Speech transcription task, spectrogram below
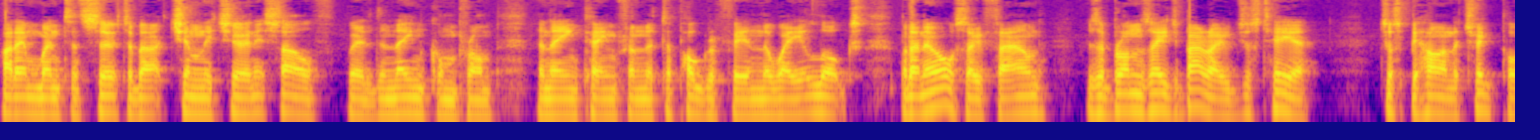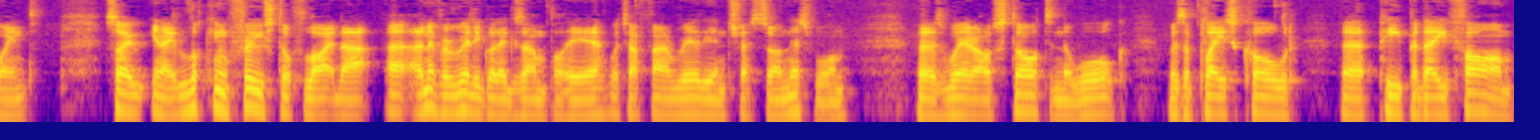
I then went and searched about Chinley Churn itself. Where did the name come from? The name came from the topography and the way it looks. But I also found there's a Bronze Age barrow just here, just behind the trig point. So, you know, looking through stuff like that, uh, another really good example here, which I found really interesting on this one, was where I was starting the walk, was a place called uh, Peeper Farm.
